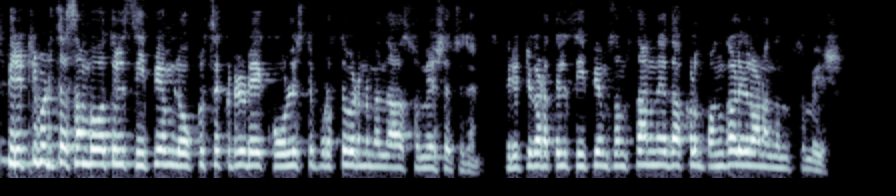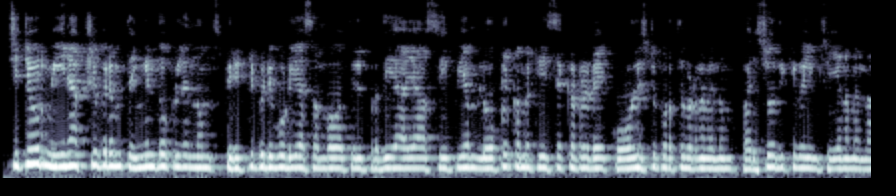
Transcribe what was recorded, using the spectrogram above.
സ്പിരിറ്റ് പിടിച്ച സംഭവത്തിൽ സി പി എം ലോക്കൽ സെക്രട്ടറിയുടെ കോൾ ലിസ്റ്റ് പുറത്തുവിടണമെന്ന സുമേഷ് അച്യുതൻ. സ്പിരിറ്റ് കടത്തിൽ സി പി എം സംസ്ഥാന നേതാക്കളും പങ്കാളികളാണെന്നും സുമേഷ്. ചിറ്റൂർ മീനാക്ഷിപുരം തെങ്ങിൻതോപ്പിൽ നിന്നും സ്പിരിറ്റ് പിടികൂടിയ സംഭവത്തിൽ പ്രതിയായ C P M local committee സെക്രട്ടറിയുടെ കോൾ ലിസ്റ്റ് പുറത്തുവിടണമെന്നും പരിശോധിക്കുകയും ചെയ്യണമെന്ന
